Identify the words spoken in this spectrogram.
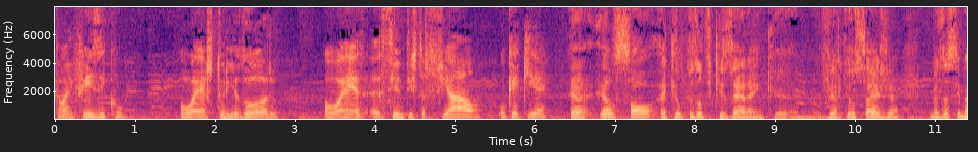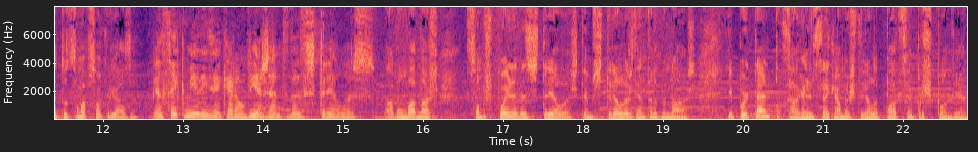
Então é físico, ou é historiador, ou é eh, cientista social? O que é que é? é eu sou aquilo que os outros quiserem que, ver que eu seja, mas acima de tudo sou uma pessoa curiosa. Pensei que me ia dizer que era um viajante das estrelas. De algum modo nós somos poeira das estrelas, temos estrelas dentro de nós. E portanto, se alguém lhe disser que é uma estrela, pode sempre responder:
